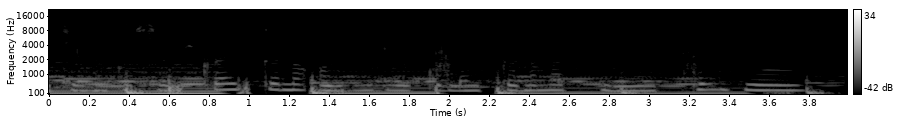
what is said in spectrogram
तो चैनल को सब्सक्राइब करना और वीडियो को लाइक करना मत भूलिएगा थैंक यू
